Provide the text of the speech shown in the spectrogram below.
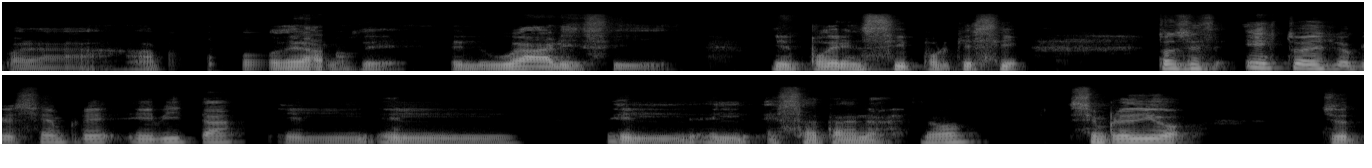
para apoderarnos de, lugares y, el poder en sí, porque sí. Entonces, esto es lo que siempre evita el, Satanás, ¿no? Siempre digo, yo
